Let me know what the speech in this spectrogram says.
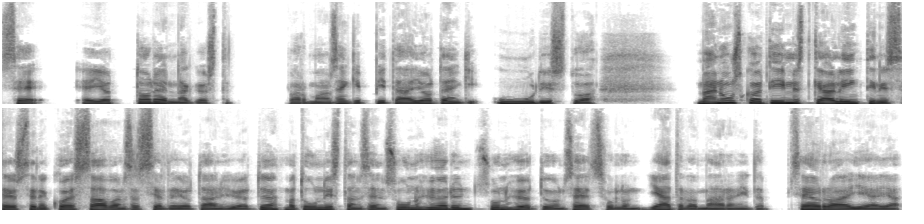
se ei ole todennäköistä. Varmaan senkin pitää jotenkin uudistua. Mä en usko, että ihmiset käy LinkedInissä, jos ne koe saavansa sieltä jotain hyötyä. Mä tunnistan sen sun hyödyn. Sun hyöty on se, että sulla on jäätävä määrä niitä seuraajia ja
